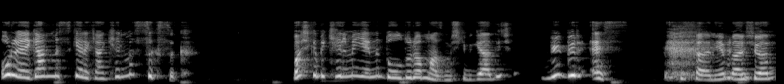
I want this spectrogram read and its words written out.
Oraya gelmesi gereken kelime sık sık. Başka bir kelime yerini dolduramazmış gibi geldiği için büyük bir S. Bir saniye ben şu an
